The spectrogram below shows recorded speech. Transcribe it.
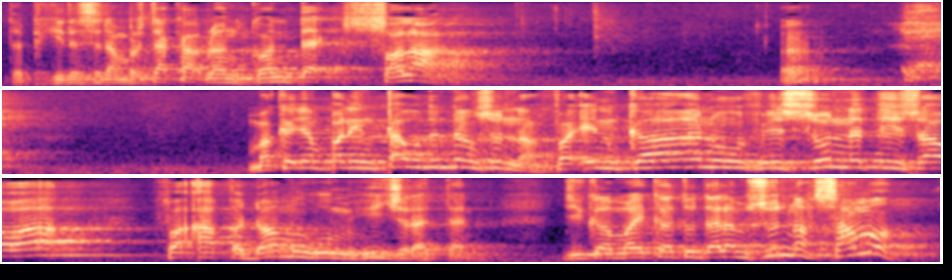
Tapi kita sedang bercakap dalam konteks salat ha? maka yang paling tahu tentang sunnah fa in kanu fi sunnati sawa fa aqdamuhum hijratan. Jika mereka tu dalam sunnah sama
